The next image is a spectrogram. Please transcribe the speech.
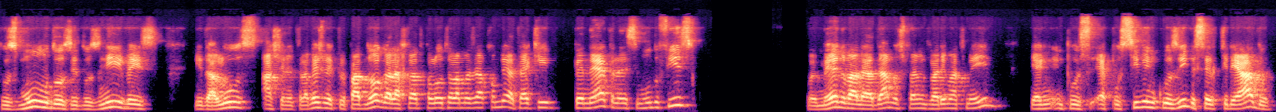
dos mundos e dos níveis e da luz, é é, até que penetra nesse mundo físico. E é, é possível, inclusive, ser criado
